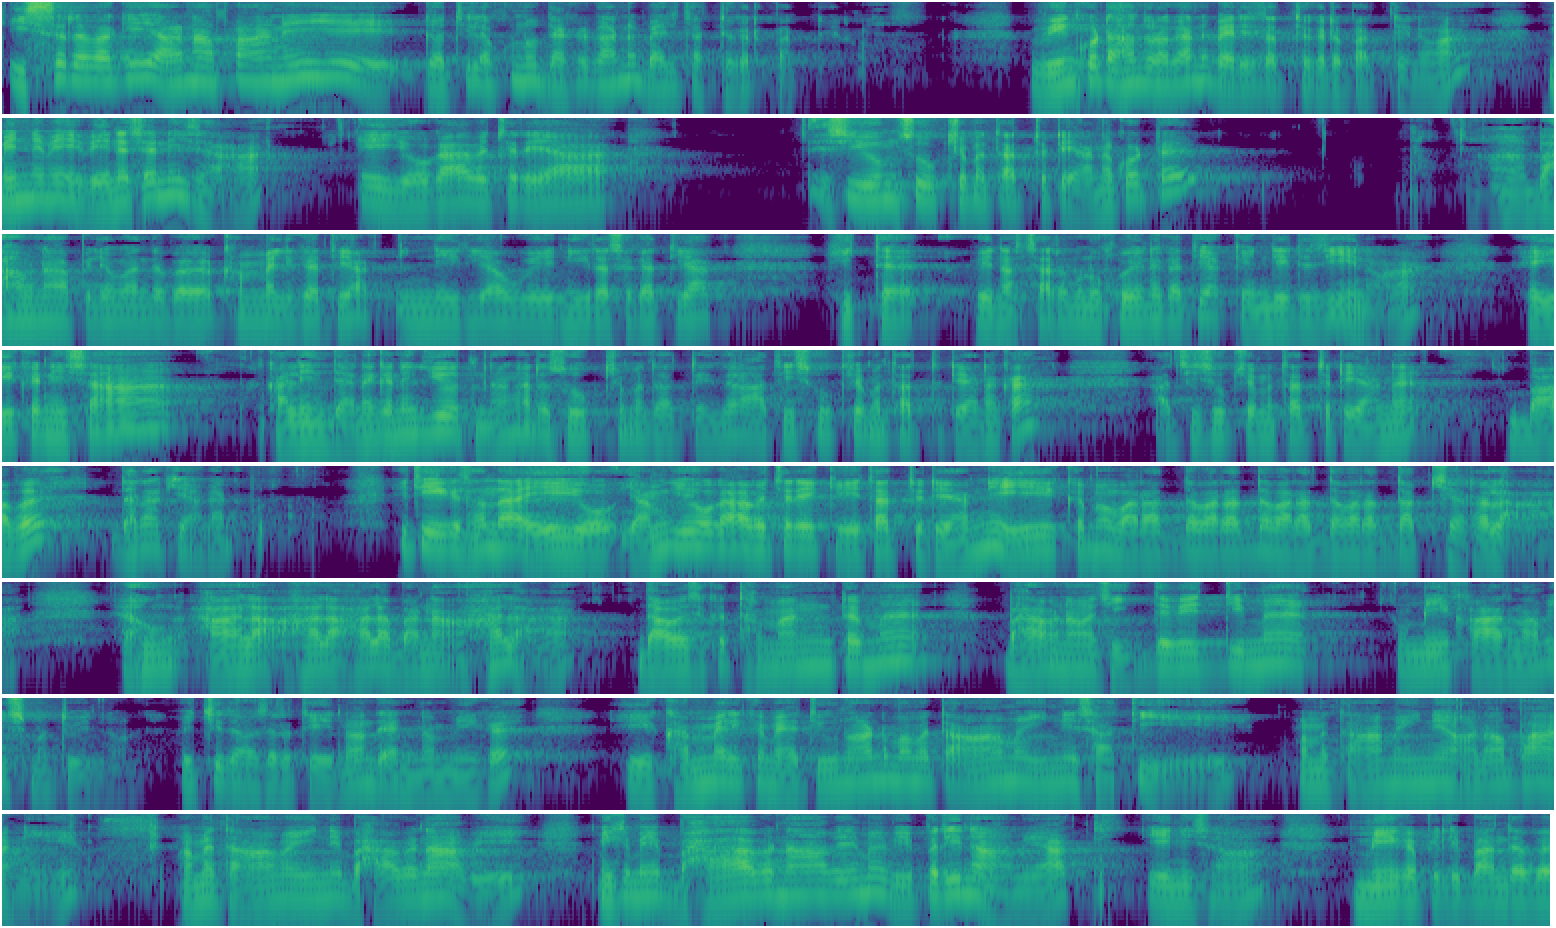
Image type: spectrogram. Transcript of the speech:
ඉස්සර වගේ ආනාපානයේ ගති ලක්ෂණ දැක ගන්න බැරි තත්යකටපත් වෙනවා. වෙන්කොට හඳුනා ගන්න බැරි තත්යකටපත් වෙනවා. මෙන්න මේ වෙනස නිසා ඒ යෝගාවචරයා සියුම් සූක්ෂම තත්වයට යනකොට භාවනා පිළිබඳව කම්මැලි ගතියක්, ඉන්නේ ඉරියව්වේ නීරස ගතියක්, හිත වෙනස් අරමුණු හොයන ගතියක් එන්නේ තියෙනවා. ඒක නිසා කලින් දැනගෙන ගියොත් නම් අර සූක්ෂම தත්ත්වේ ඉඳලා අති සූක්ෂම தත්ත්වයට යනකම් අති සූක්ෂම தත්ත්වයට යන බව දරා කියා ගන්න පුළුවන්. ඉතින් ඒක සඳහා ඒ යම් යෝගාවචරයේ ඒ தත්ත්වයට යන්නේ ඒකම වරද්ද වරද්ද වරද්ද වරද්දක් කරලා අහුන් අහලා අහලා අහලා බණ අහලා දවසක Tamanටම භාවනාව සිද්ධ වෙද්දිම මේ කාරණාව ඉස්මතු වෙන්න ඕනේ. වෙච්ච දවසට තේරෙනවා දැන් නම් මේක ඒ කම්මැලිකම ඇති වුණාට මම තාම ඉන්නේ සතියේ මම තාම ඉන්නේ ආනාපානේ මම තාම ඉන්නේ භාවනාවේ. මේක මේ භාවනාවේම විපරිණාමයක්. ඒ නිසා මේක පිළිබඳව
